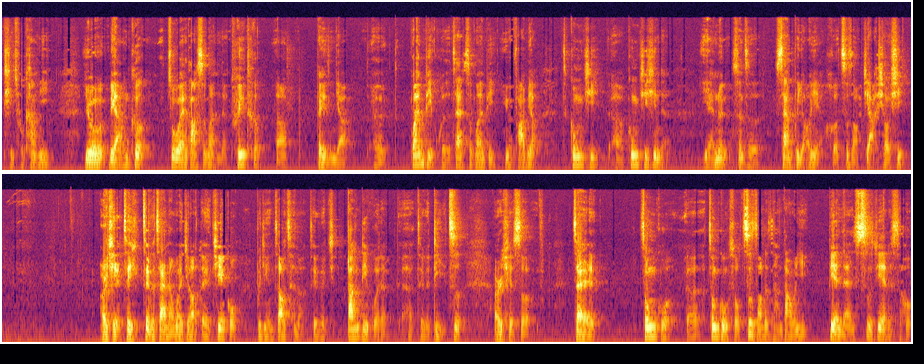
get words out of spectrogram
提出抗议，有两个驻外大使馆的推特啊被人家呃。关闭或者暂时关闭，因为发表攻击呃攻击性的言论，甚至散布谣言和制造假消息。而且这这个战狼外交的结果，不仅造成了这个当地国的呃这个抵制，而且是在中国呃中共所制造的这场大瘟疫遍然世界的时候，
